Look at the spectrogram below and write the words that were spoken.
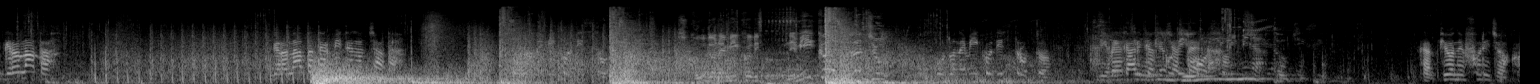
Granata. Granata termite lanciata. Nemico distrutto. Scudo nemico di... Nemico laggiù! Scudo nemico distrutto. Diversi nemici Campione atterrano. eliminato. Campione fuori gioco.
